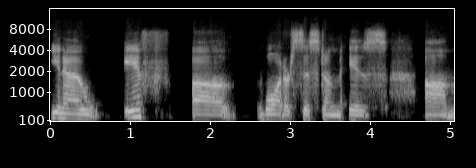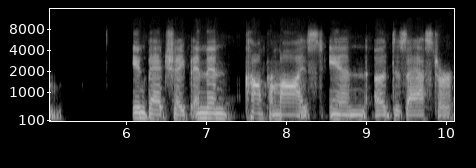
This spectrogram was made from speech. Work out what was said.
you know, if a water system is um, in bad shape and then compromised in a disaster.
